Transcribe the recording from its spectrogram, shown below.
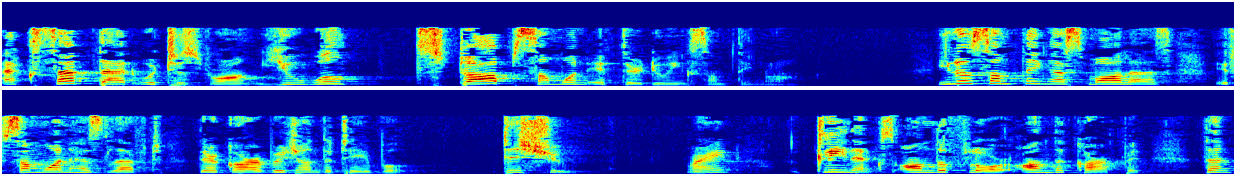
accept that which is wrong. You will stop someone if they're doing something wrong. You know, something as small as if someone has left their garbage on the table, tissue, right? Kleenex on the floor, on the carpet. Then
